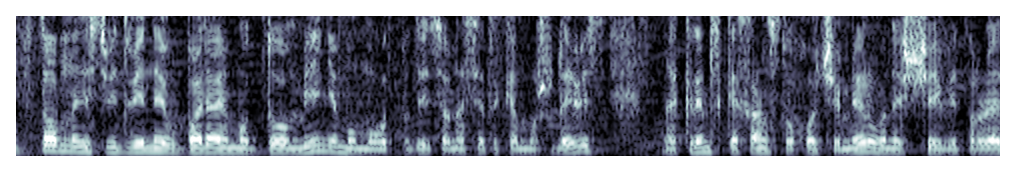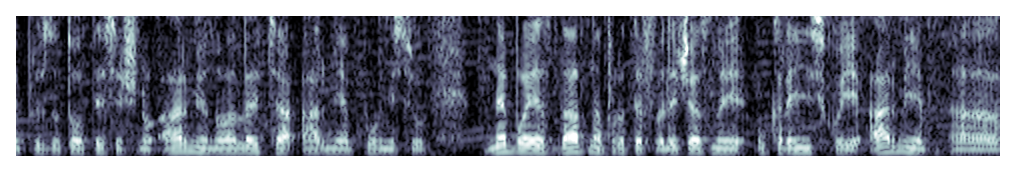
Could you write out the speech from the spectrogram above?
Втомленість від війни вбаляємо до мінімуму. От подивіться, у нас є така можливість. Е, Кримське ханство хоче миру. Вони ще й відправляють плюс до того тисячну армію. Ну але ця армія повністю не боєздатна проти величезної української армії. Е,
